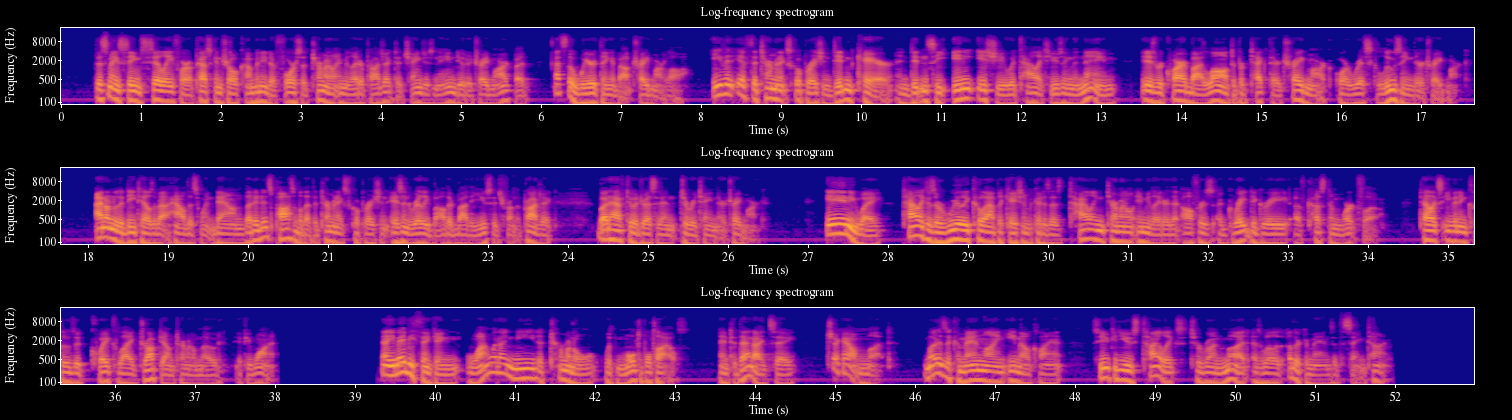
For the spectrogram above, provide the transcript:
This may seem silly for a pest control company to force a terminal emulator project to change its name due to trademark, but that's the weird thing about trademark law. Even if the Terminix Corporation didn't care and didn't see any issue with Tilix using the name, it is required by law to protect their trademark or risk losing their trademark. I don't know the details about how this went down, but it is possible that the Terminix Corporation isn't really bothered by the usage from the project, but have to address it to retain their trademark. Anyway, Tilix is a really cool application because it's a tiling terminal emulator that offers a great degree of custom workflow. Tilix even includes a Quake-like drop-down terminal mode if you want it. Now you may be thinking, why would I need a terminal with multiple tiles? And to that I'd say, check out Mutt. Mutt is a command line email client, so you could use Tilix to run Mutt as well as other commands at the same time.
